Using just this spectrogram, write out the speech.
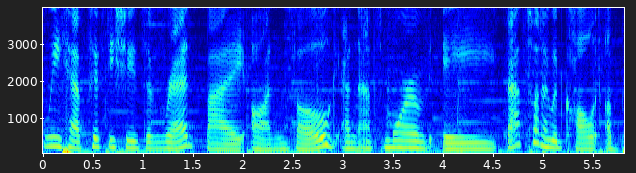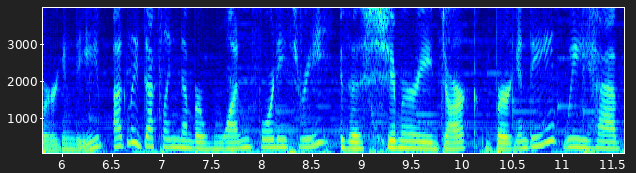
We have 50 Shades of Red by En Vogue and that's more of a, that's what I would call a burgundy. Ugly Duckling number 143 is a shimmery dark burgundy. We have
